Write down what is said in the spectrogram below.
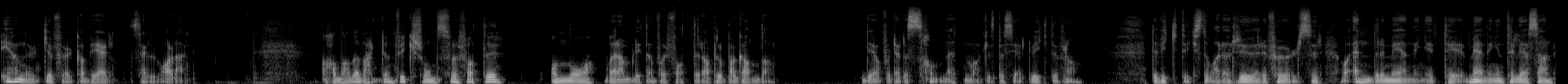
en uke før Gabriel selv var der. Han hadde vært en fiksjonsforfatter, og nå var han blitt en forfatter av propaganda. Det å fortelle sannheten var ikke spesielt viktig for ham. Det viktigste var å røre følelser og endre til, meningen til leseren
